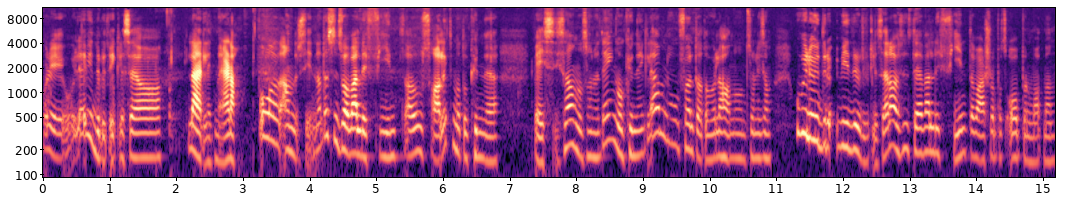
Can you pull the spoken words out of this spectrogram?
Fordi hun ville videreutvikle seg og lære litt mer, da. På den andre siden. Og det syns jeg var veldig fint. Hun sa liksom at hun kunne basicsene og sånne ting. Og kunne egentlig, ja, men hun følte at hun ville ha noen som liksom Hun ville videre- videreutvikle seg, da. Jeg syns det er veldig fint å være såpass åpen med at man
